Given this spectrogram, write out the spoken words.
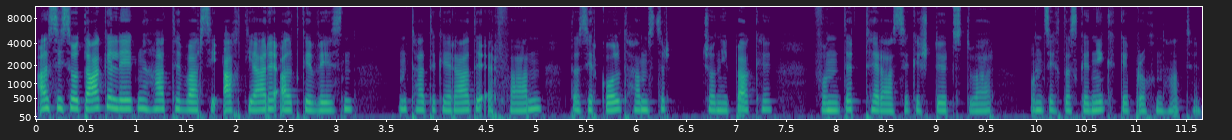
als sie so dagelegen hatte, war sie acht Jahre alt gewesen und hatte gerade erfahren, dass ihr Goldhamster Johnny Backe von der Terrasse gestürzt war und sich das Genick gebrochen hatte.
